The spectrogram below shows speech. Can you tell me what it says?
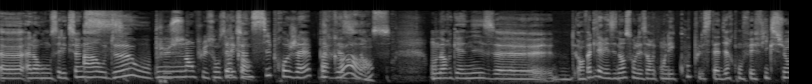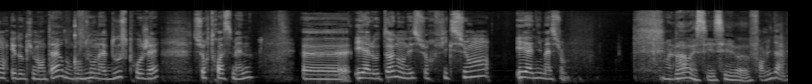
Euh, Alors on sélectionne un ou deux ou plus? Non plus. On sélectionne six projets par résidence. On organise. Euh, en fait, les résidences on les on les couple, c'est-à-dire qu'on fait fiction et documentaire. Donc en mhm. tout, on a 12 projets sur trois semaines. Euh, et à l'automne, on est sur fiction et animation. Voilà. Ah ouais, c'est formidable.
